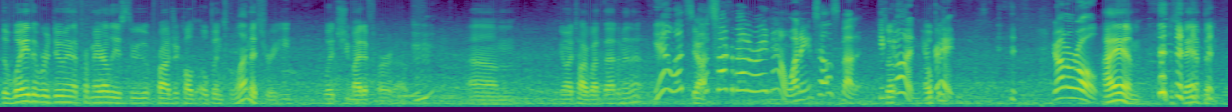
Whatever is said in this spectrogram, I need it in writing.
the way that we're doing that primarily is through a project called OpenTelemetry, which you might have heard of. Mm -hmm. um, You want to talk about that a minute? Yeah, let's Yeah. let's talk about it right now. Why don't you tell us about it? Keep So, going. You're open- great. You're on a roll. I am, just vamping.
